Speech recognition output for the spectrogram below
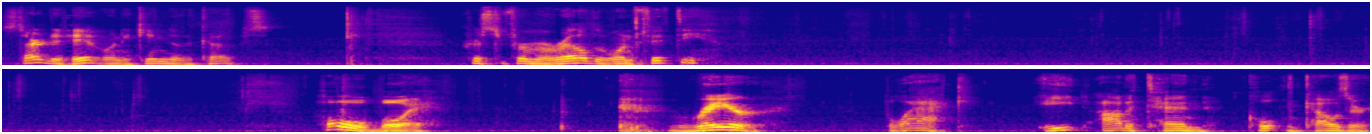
Started to hit when he came to the Cubs. Christopher Morel to 150. Oh boy. Rare. Black. 8 out of 10. Colton Cowser.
